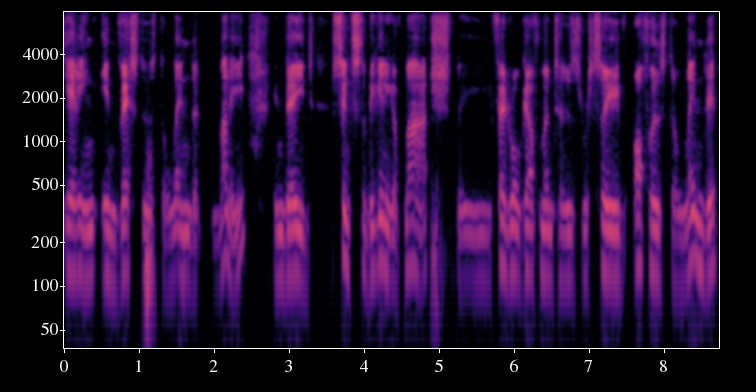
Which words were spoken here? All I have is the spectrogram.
getting investors to lend it money. Indeed, since the beginning of March, the federal government has received offers to lend it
